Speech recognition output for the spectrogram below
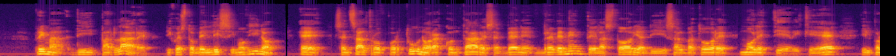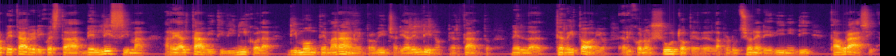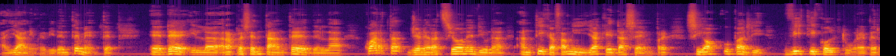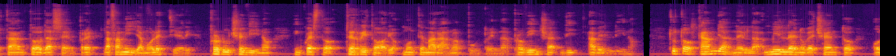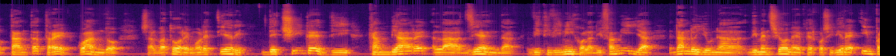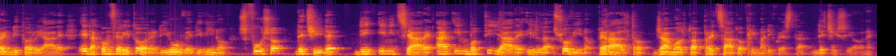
Prima di parlare di questo bellissimo vino, è senz'altro opportuno raccontare, sebbene brevemente, la storia di Salvatore Molettieri, che è il proprietario di questa bellissima realtà vitivinicola di Montemarano in provincia di Avellino, pertanto nel territorio riconosciuto per la produzione dei vini di Taurasi, Aglianico evidentemente, ed è il rappresentante della quarta generazione di una antica famiglia che da sempre si occupa di viticolture, pertanto da sempre la famiglia Molettieri produce vino in questo territorio montemarano, appunto in provincia di Avellino. Tutto cambia nel 1983 quando Salvatore Molettieri decide di cambiare l'azienda vitivinicola di famiglia dandogli una dimensione per così dire imprenditoriale e da conferitore di uve di vino sfuso decide di iniziare a imbottigliare il suo vino, peraltro già molto apprezzato prima di questa decisione.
